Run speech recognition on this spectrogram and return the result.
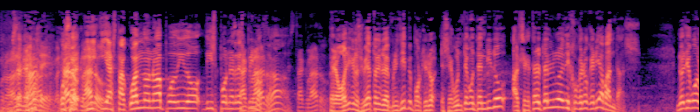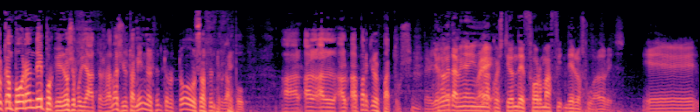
Probablemente. O Claro, sea, claro. Y, y hasta cuándo no ha podido disponer de Espinoza? claro, está claro. Pero oye, que los había traído de principio porque, no, según tengo entendido, al secretario técnico le dijo que no quería bandas. No llegó al campo grande porque no se podía trasladar, sino también en el centro, todos al centro del campo, al, al, al- Parque de los Patos. Pero yo creo que también hay una cuestión de forma de los jugadores. Eh,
